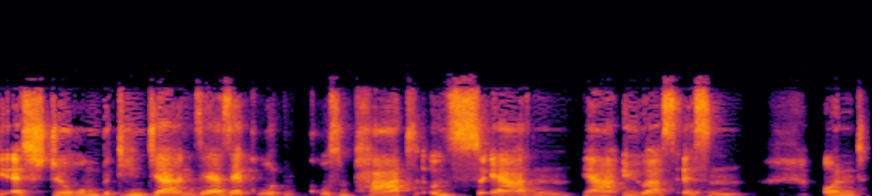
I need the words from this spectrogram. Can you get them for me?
die Essstörung bedient ja einen sehr, sehr gro großen Part, uns zu erden, ja, übers Essen. Und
